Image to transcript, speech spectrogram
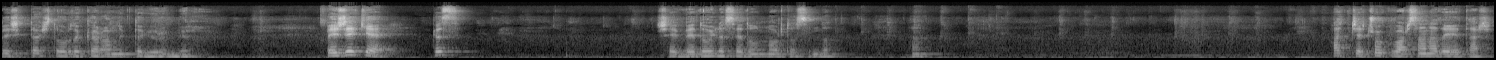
Beşiktaş da orada karanlıkta görünmüyor. Bejeke. Kız. Şey Vedo ile Sedon'un ortasında. Heh. Hatice çok var sana da yeter.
